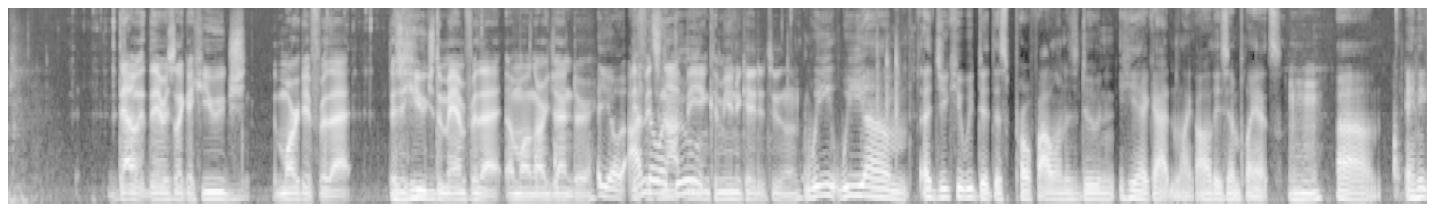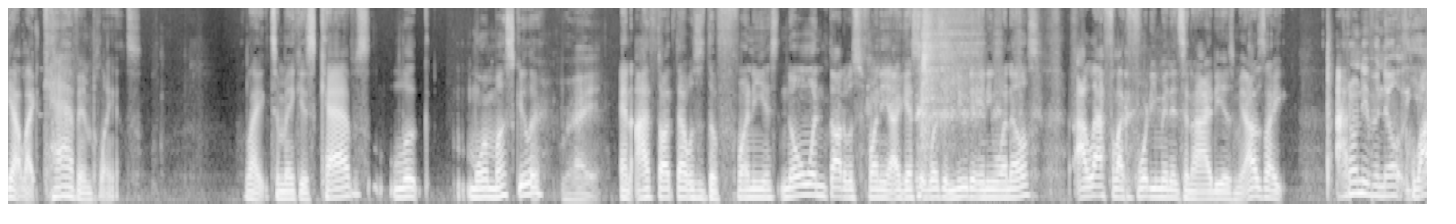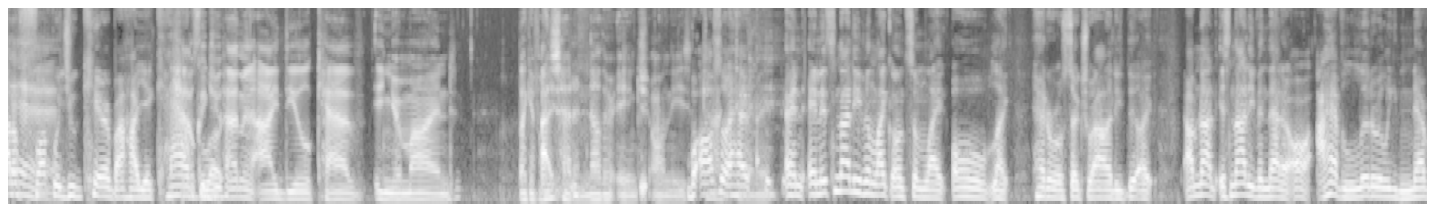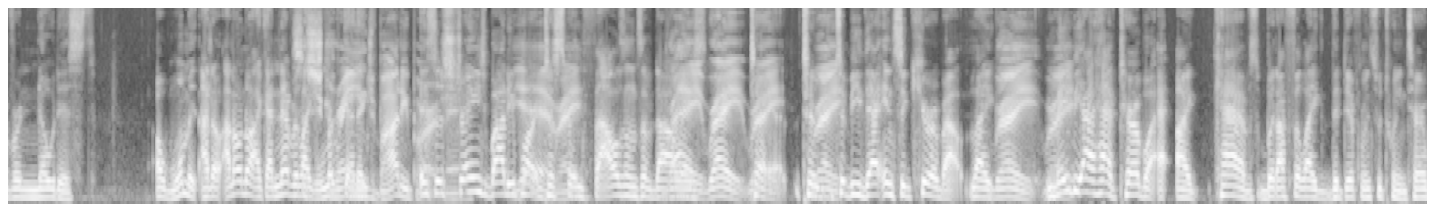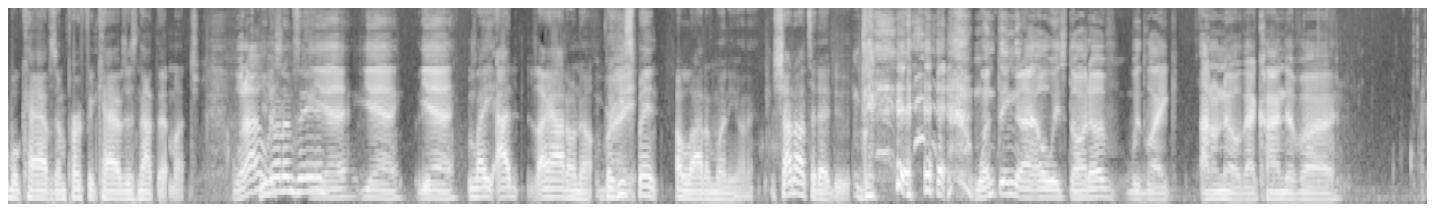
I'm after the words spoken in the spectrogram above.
that. There's like a huge market for that. There's a huge demand for that among our gender. Yo, I if know it's a not dude- being communicated to them. We we um at GQ we did this profile on this dude and he had gotten like all these implants. Mm-hmm. Um and he got like calf implants. Like to make his calves look more muscular. Right. And I thought that was the funniest. No one thought it was funny. I guess it wasn't new to anyone else. I laughed for like 40 minutes and ideas me. I was like, I don't even know. why the fuck would you care about how your calves How could look? you have an ideal calf in your mind? Like if I just had another inch on these. But also, I have, it. and and it's not even like on some like oh like heterosexuality. Like I'm not. It's not even that at all. I have literally never noticed a woman. I don't. I don't know. Like I never It's a like looked at strange it. body part, It's a man. strange body part Yeah, to spend thousands of dollars. Right, right, to, right, To right. to be that insecure about like Right, right. Maybe I have terrible like calves, but I feel like the difference between terrible calves and perfect calves is not that much. What I, you know what I'm saying? Yeah, yeah, yeah. Like I like I don't know, but he spent a lot of money on it. Shout out to that dude. One thing that I always thought of with like I don't know that kind of uh,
